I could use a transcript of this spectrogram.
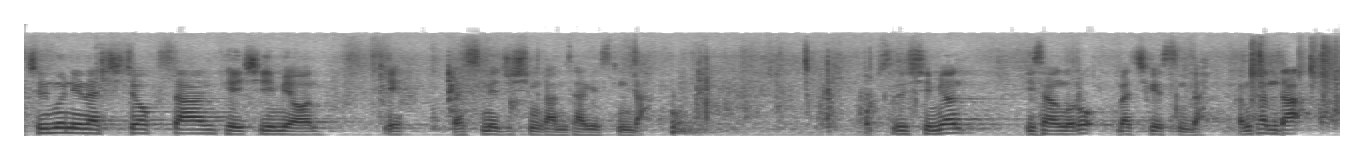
질문이나 지적 사항 계시면 예, 말씀해 주시면 감사하겠습니다. 없으시면 이상으로 마치겠습니다. 감사합니다.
